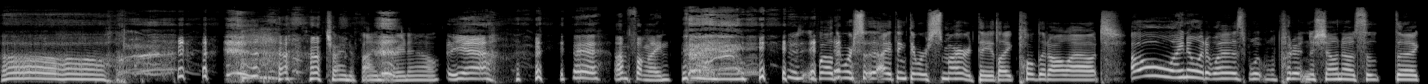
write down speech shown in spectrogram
Oh, trying to find it right now. yeah. Eh, I'm fine. well, they were. I think they were smart. They like pulled it all out. Oh, I know what it was. We'll, we'll put it in the show notes. So the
